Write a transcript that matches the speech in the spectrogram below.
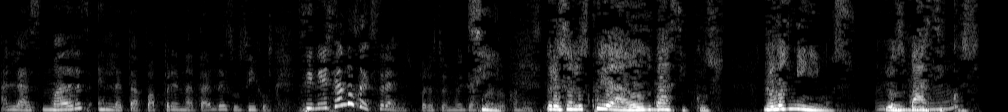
a las madres en la etapa prenatal de sus hijos. Sin irse a los extremos, pero estoy muy de acuerdo con eso. Pero son los cuidados básicos, no los mínimos los básicos.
